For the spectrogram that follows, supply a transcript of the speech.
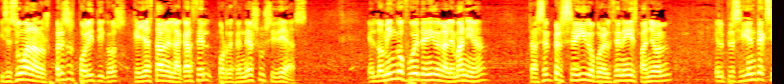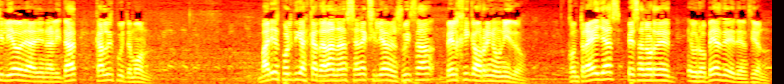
y se suman a los presos políticos que ya estaban en la cárcel por defender sus ideas. El domingo fue detenido en Alemania, tras ser perseguido por el CNI español, el presidente exiliado de la Generalitat, Carles Puigdemont. Varias políticas catalanas se han exiliado en Suiza, Bélgica o Reino Unido. Contra ellas pesan órdenes europeas de detención.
